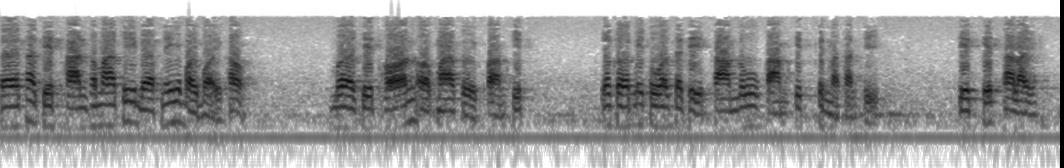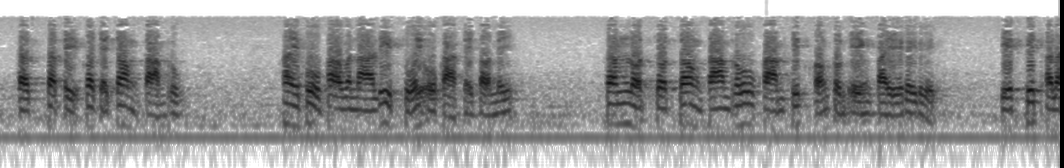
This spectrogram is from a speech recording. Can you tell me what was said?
แต่ถ้าจิตผ่านสมาธิแบบนี้บ่อยๆเข้า เมื่อจิตถอนออกมาเกิดความคิด จะเกิดมีตัวสติความรู้ความคิดขึ้นมาทันทีจิตคิดอะไรแต่สติก็จะจ้องตามรู้ ให้ผู้ภาวนารีบสวยโอกาสในตอนนี้กำหนดจดจ้องตามรู้ความคิดของตนเองไปเรื่อยๆจิตคิดอะไร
